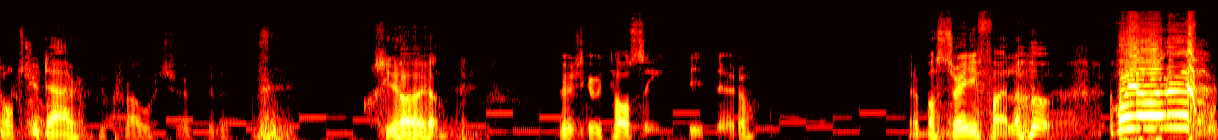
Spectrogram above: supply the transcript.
Don't you dare. Du crouch upp i luften. Ja, ja. Hur ska vi ta oss in dit nu då? Är det bara strafa eller? Vad gör du?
